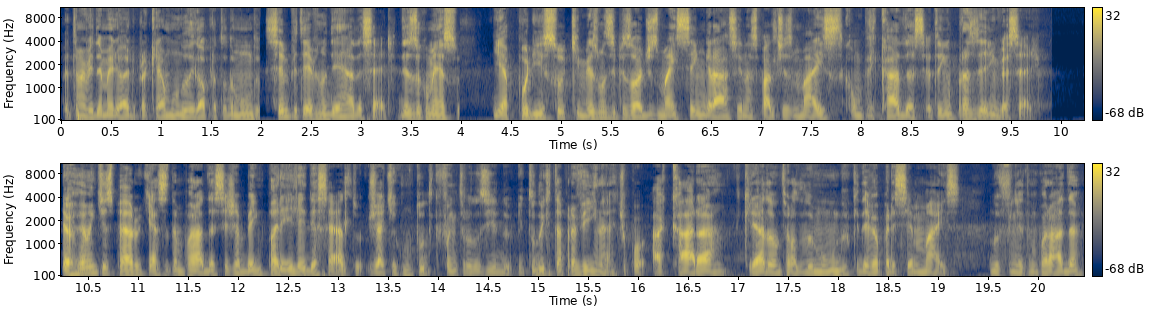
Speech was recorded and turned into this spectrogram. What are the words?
pra ter uma vida melhor e pra criar um mundo legal para todo mundo, sempre teve no DNA da série, desde o começo. E é por isso que, mesmo os episódios mais sem graça e nas partes mais complicadas, eu tenho prazer em ver a série. Eu realmente espero que essa temporada seja bem parelha e dê certo, já que com tudo que foi introduzido e tudo que tá pra vir, né? Tipo, a cara criada no outro lado do mundo, que deve aparecer mais no fim da temporada,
